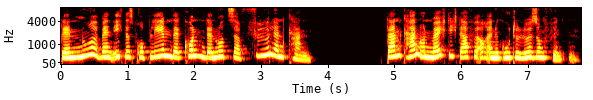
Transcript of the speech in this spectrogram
Denn nur wenn ich das Problem der Kunden, der Nutzer fühlen kann, dann kann und möchte ich dafür auch eine gute Lösung finden.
